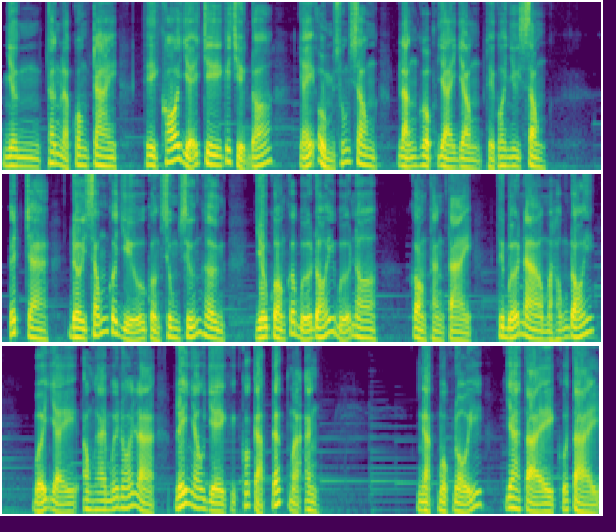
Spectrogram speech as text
Nhưng thân là con trai thì khó dễ chi cái chuyện đó, nhảy ùm xuống sông, lặn hộp dài dòng thì coi như xong. Ít ra, đời sống có Diệu còn sung sướng hơn, Diệu còn có bữa đói bữa no, còn thằng Tài thì bữa nào mà không đói. Bởi vậy, ông hai mới nói là lấy nhau về có cạp đất mà ăn. Ngặt một nỗi, gia tài của Tài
